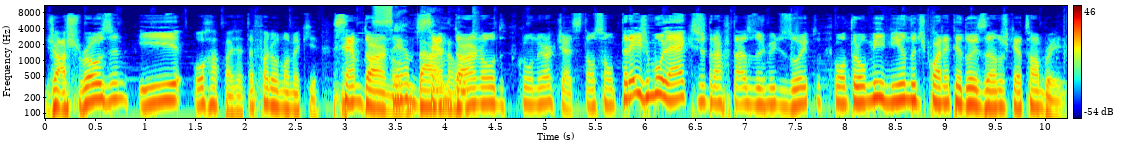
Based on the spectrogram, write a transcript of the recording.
Josh Rosen e, oh rapaz, até falei o nome aqui, Sam Darnold. Sam Darnold, Sam Darnold com o New York Jets. Então são três moleques draftados em 2018 contra o menino de 42 anos que é Tom Brady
